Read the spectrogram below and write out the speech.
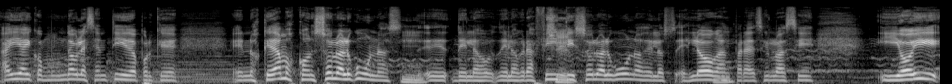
ahí hay como un doble sentido, porque eh, nos quedamos con solo algunos Mm. eh, de, los, de los grafitis, Sí. solo algunos de los eslogans, Mm. para decirlo así. Y hoy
